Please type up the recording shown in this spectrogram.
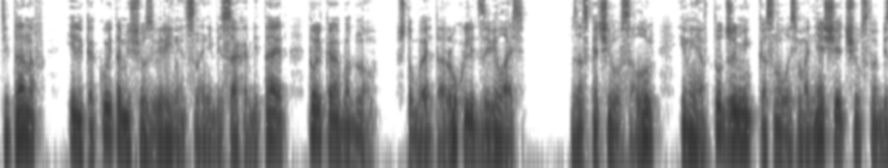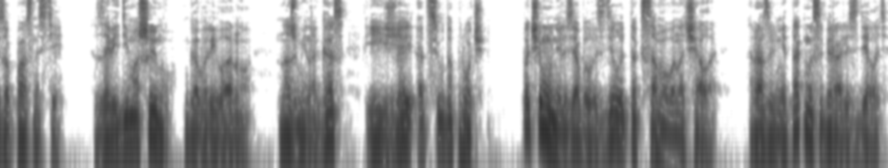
титанов или какой там еще зверинец на небесах обитает только об одном чтобы эта рухлядь завелась. Заскочил в салон, и меня в тот же миг коснулось манящее чувство безопасности. «Заведи машину», — говорило оно. «Нажми на газ и езжай отсюда прочь». Почему нельзя было сделать так с самого начала? Разве не так мы собирались сделать?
